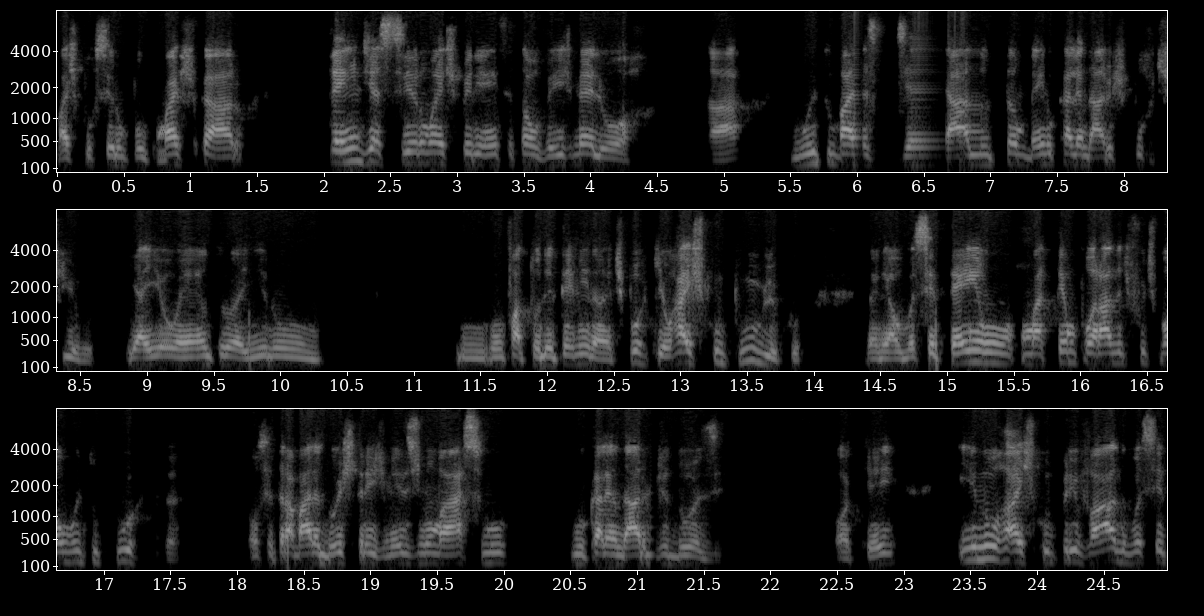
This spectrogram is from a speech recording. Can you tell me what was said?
mas por ser um pouco mais caro, tende a ser uma experiência talvez melhor, tá? Muito baseado também no calendário esportivo. E aí eu entro aí num, num fator determinante. Porque o high school público, Daniel, você tem um, uma temporada de futebol muito curta. Então você trabalha dois, três meses no máximo no calendário de 12, ok? E no high school privado, você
